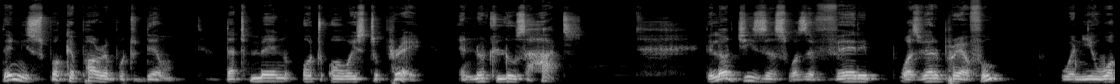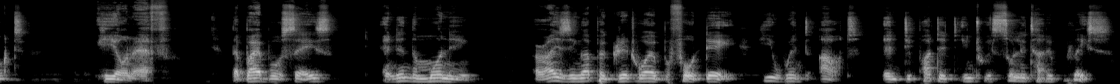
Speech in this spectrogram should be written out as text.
Then he spoke a parable to them that men ought always to pray and not lose heart. The Lord Jesus was a very was very prayerful when he walked here on earth. The Bible says, And in the morning, rising up a great while before day, he went out and departed into a solitary place,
